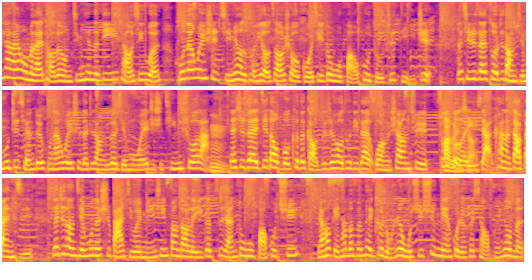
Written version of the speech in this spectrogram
接下来我们来讨论我们今天的第一条新闻：湖南卫视《奇妙的朋友》遭受国际动物保护组织抵制。那其实，在做这档节目之前，对湖南卫视的这档娱乐节目，我也只是听说啦。嗯。但是在接到博客的稿子之后，特地在网上去搜索了一下，看了大半集。那这档节目呢，是把几位明星放到了一个自然动物保护区，然后给他们分配各种任务去训练，或者和小朋友们、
